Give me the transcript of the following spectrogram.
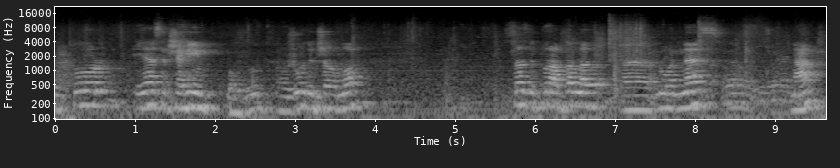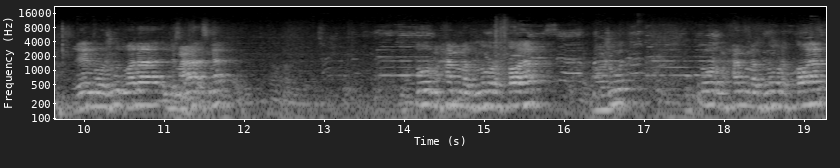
دكتور ياسر شاهين موجود. موجود إن شاء الله. أستاذ دكتور عبد الله آه، بن الناس. نعم غير موجود ولا اللي معاه أسماء. دكتور محمد نور الطاهر. موجود. دكتور محمد نور الطاهر.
